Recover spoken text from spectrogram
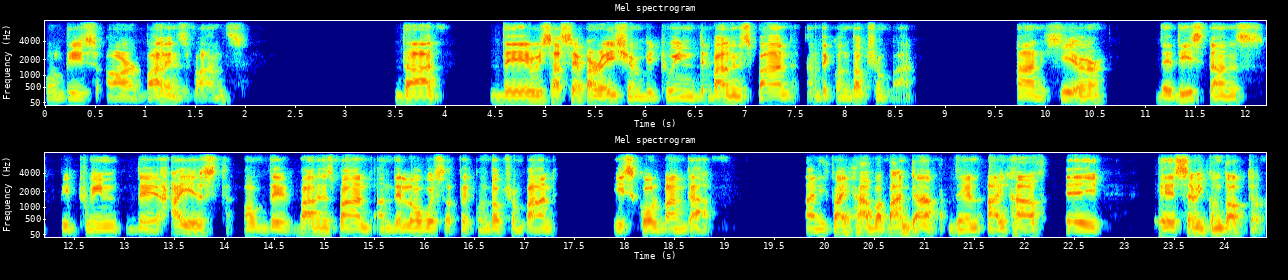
all these are valence bands. That there is a separation between the valence band and the conduction band. And here, the distance between the highest of the valence band and the lowest of the conduction band is called band gap. And if I have a band gap, then I have a, a semiconductor.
